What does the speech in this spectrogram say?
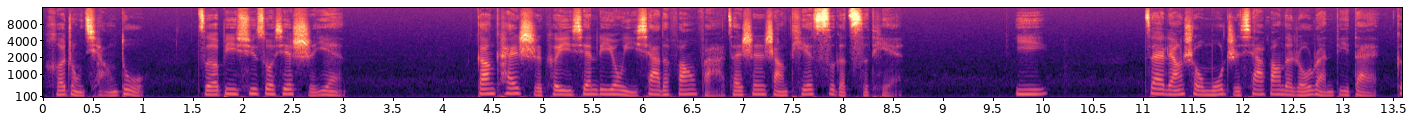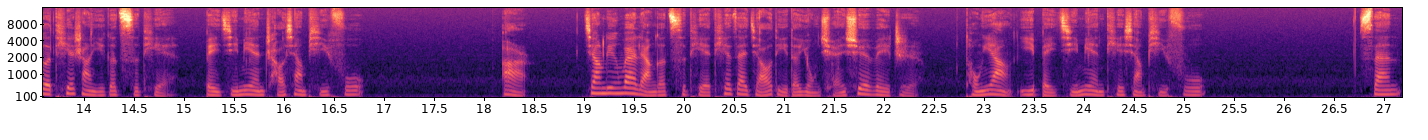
何种强度，则必须做些实验。刚开始可以先利用以下的方法在身上贴四个磁铁：一，在两手拇指下方的柔软地带各贴上一个磁铁，北极面朝向皮肤；二。将另外两个磁铁贴在脚底的涌泉穴位置，同样以北极面贴向皮肤。三，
